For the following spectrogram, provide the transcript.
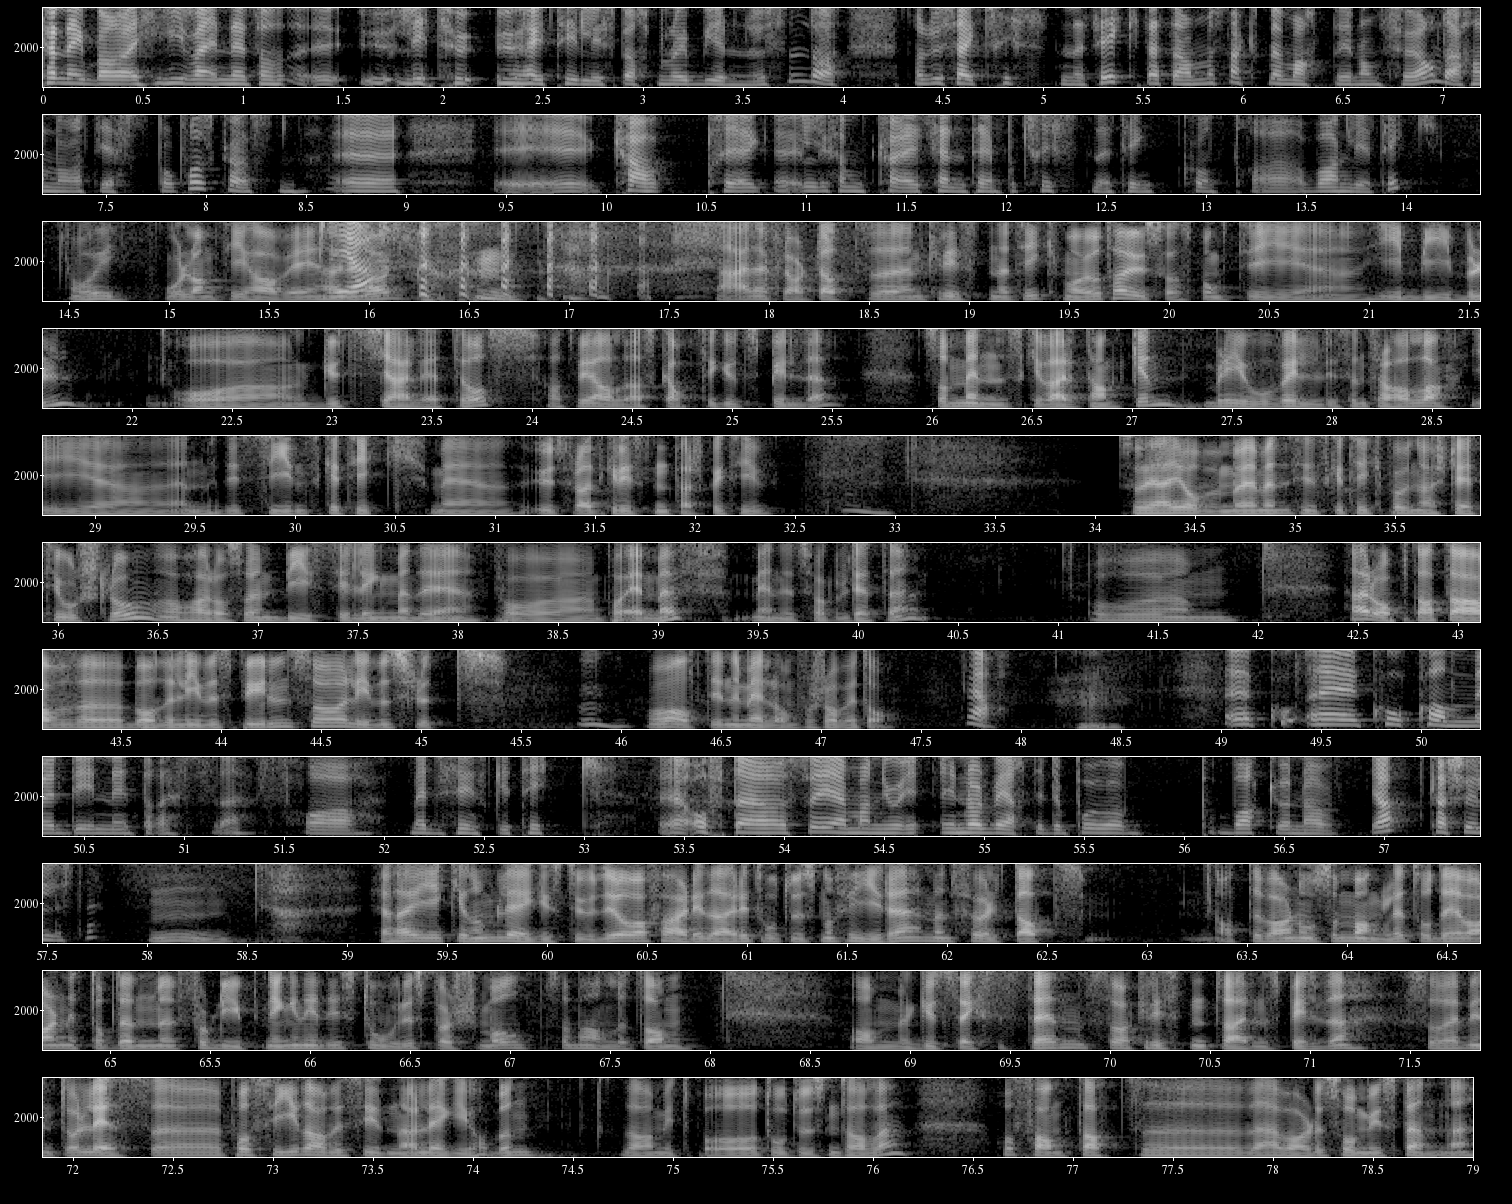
Kan jeg bare hive inn et sånn eh, litt uhøytidelig spørsmål i begynnelsen? da? Når du sier kristen etikk, dette har vi snakket med Martin om før, da han har vært gjest på podkasten. Eh, eh, hva, preg, liksom, hva er kjennetegn på kristen etikk kontra vanlig etikk? Oi, hvor lang tid har vi her Ja. i dag? Nei, det er klart at En kristen etikk må jo ta utgangspunkt i, i Bibelen og Guds kjærlighet til oss. At vi alle er skapt i Guds bilde. Så menneskeverdtanken blir jo veldig sentral da, i eh, en medisinsk etikk med, ut fra et kristent perspektiv. Så jeg jobber med medisinsk etikk på Universitetet i Oslo og har også en bistilling med det på, på MF, Menighetsfakultetet. Og um, er opptatt av uh, både livets begynnelse og livets slutt. Og alt innimellom, for så vidt òg. Ja. Eh, Hvor, eh, kommer din interesse fra medisinsk etikk? Eh, Ofte så er man jo involvert i det på, på bakgrunn av Ja, hva skyldes det? Jeg gikk gjennom legestudiet og var ferdig der i 2004, men følte at, at det var noe som manglet, og det var nettopp den fordypningen i de store spørsmål som handlet om, om Guds eksistens og kristent verdensbilde. Så jeg begynte å lese på si da, ved siden av legejobben da midt på 2000-tallet, og fant at uh, der var det så mye spennende.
